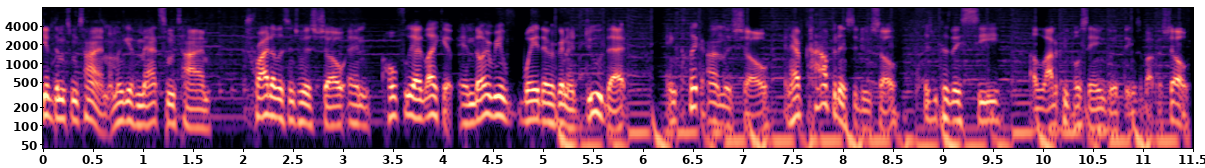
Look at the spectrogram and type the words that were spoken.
give them some time. I'm to give Matt some time, try to listen to his show, and hopefully I like it. And the only way they're to do that and click on the show and have confidence to do so is because they see a lot of people saying good things about the show.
